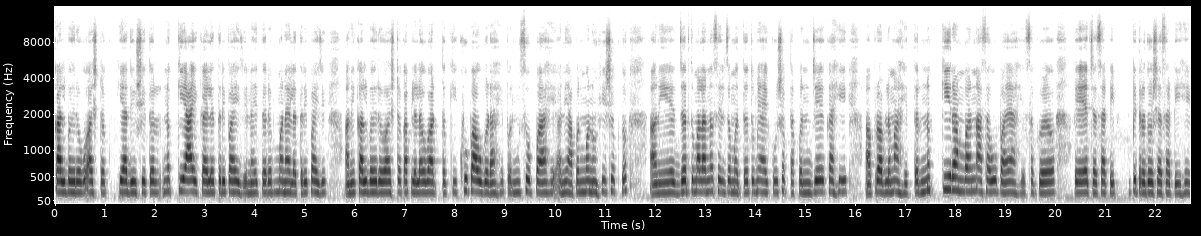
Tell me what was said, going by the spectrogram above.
कालभैरव अष्टक या दिवशी तर नक्की ऐकायला तरी पाहिजे नाहीतर म्हणायला तरी पाहिजे. आणि कालभैरव अष्टक आपल्याला वाटतं की खूप अवघड आहे पण सोपं आहे आणि आपण म्हणूही शकतो. आणि जर तुम्हाला नसेल जमत तर तुम्ही ऐकू शकता. पण जे काही प्रॉब्लेम आहेत तर नक्की रामबाण असा उपाय आहे सगळं हे याच्यासाठी पितृदोषासाठी हे.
